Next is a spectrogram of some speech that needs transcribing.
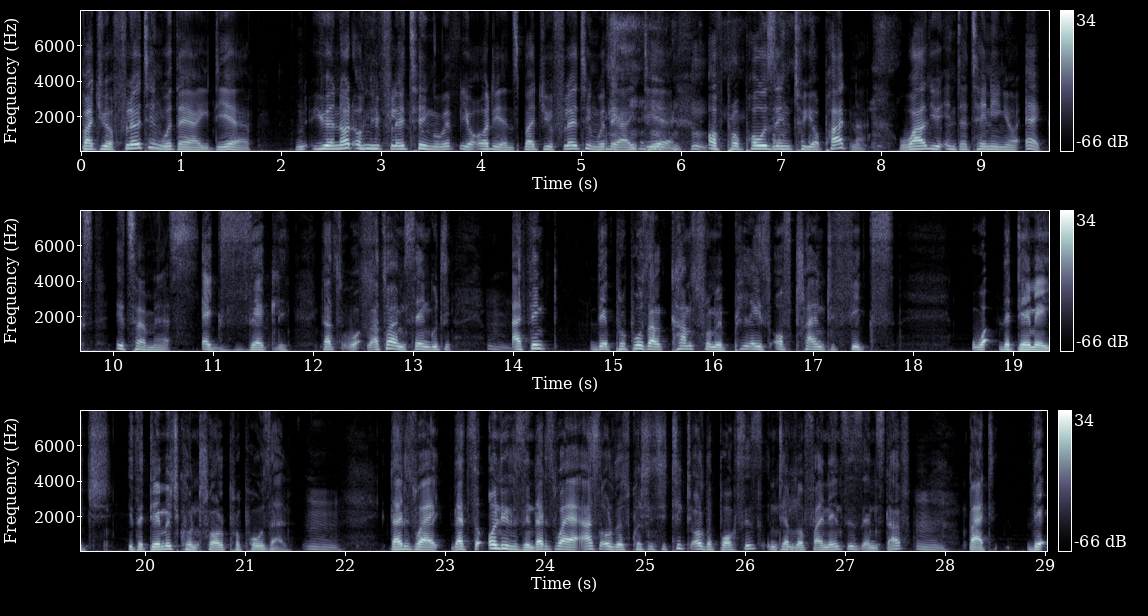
But you're flirting with the idea. You are not only flirting with your audience, but you're flirting with the idea of proposing to your partner while you're entertaining your ex. It's a mess. Exactly. That's wh- that's why I'm saying, Guti. Mm. I think the proposal comes from a place of trying to fix what the damage. It's a damage control proposal. Mm. That is why. That's the only reason. That is why I asked all those questions. She ticked all the boxes in terms mm. of finances and stuff. But the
